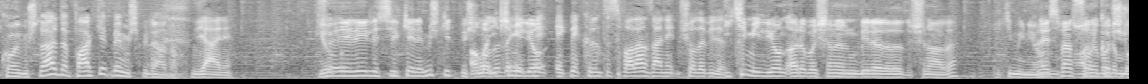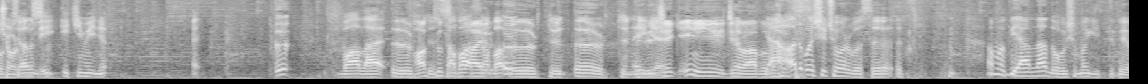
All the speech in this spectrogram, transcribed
koymuşlar da fark etmemiş bile adam. Yani. Şu eliyle silkelemiş gitmiş. Ama Onu iki da milyon- ekmek, ekmek kırıntısı falan zannetmiş olabilir. 2 milyon arı başının bir arada düşün abi. 2 milyon. Resmen soykırım bu. çorbası. Canım 2 milyon... E, Valla örttün. Haklısın sabah Fahir. sabah Ö- örttün. Örttün Ege. Verecek en iyi cevabı. Ya arıbaşı çorbası. Ama bir yandan da hoşuma gitti bir.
